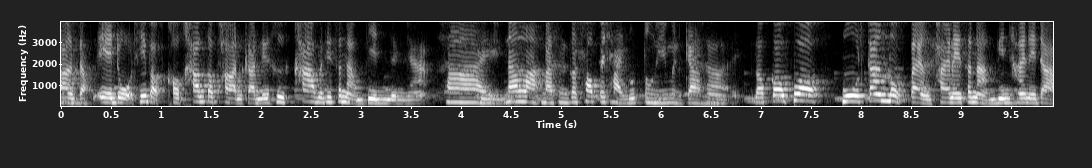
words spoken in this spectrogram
ต่างจากเอโดะที่แบบเขาข้ามสะพานกันนี่คือข้ามไปที่สนามบินอย่างเงี้ยใช่น่ารักนะฉันก็ชอบไปถ่ายรูปตรงนี้เหมือนกันใช่แล้วก็พวกมูดการตกแต่งภายในสนามบินไฮเนดะ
